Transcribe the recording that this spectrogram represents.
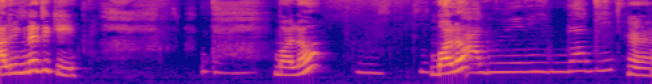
আলু। ইংরেজি কি? বলো। বলো। হ্যাঁ।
